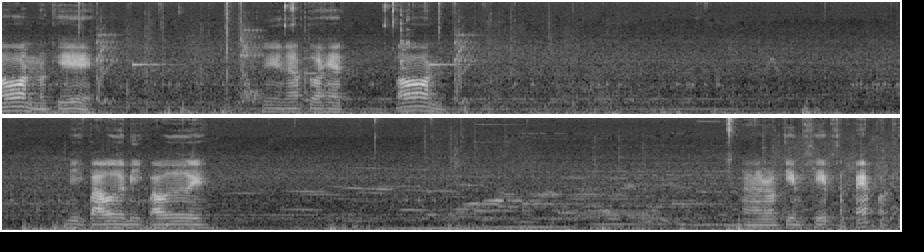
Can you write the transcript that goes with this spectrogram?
ต้อนโอเค นี่นะครับตัวแฮดต้อนมีอีกเปล่าเอ่ยมีอีกเปล่าเอ่ยอ่าเราเกมเซฟสักแป๊บ โอเค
